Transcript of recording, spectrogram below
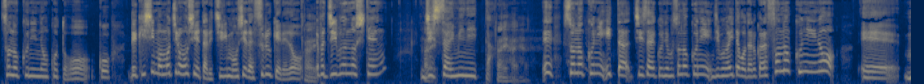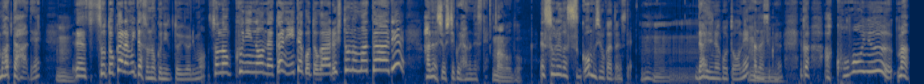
その国のことを、こう、歴史ももちろん教えたり、地理も教えたりするけれど、はいやっぱ自分の視点、実際見に行った。はいはいはい。え、その国行った小さい国でもその国自分が行ったことあるから、その国の、えー、マターで、うん。で外から見たその国というよりも、その国の中にいたことがある人のマターで話をしてくれはるんですって。なるほど。でそれがすごい面白かったんですって。うん。大事なことをね、うん話してくれる。だから、あ、こういう、まあ、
